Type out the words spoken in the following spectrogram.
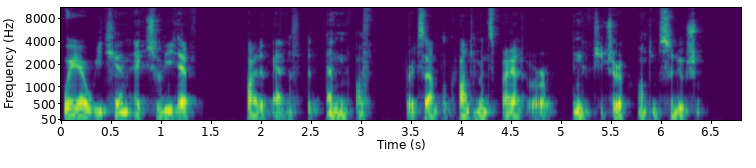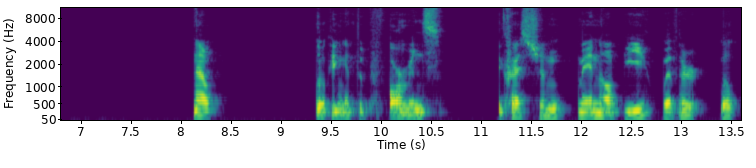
where we can actually have quite a benefit then of, for example, quantum inspired or in the future quantum solution. Now, looking at the performance, the question may now be whether, well,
